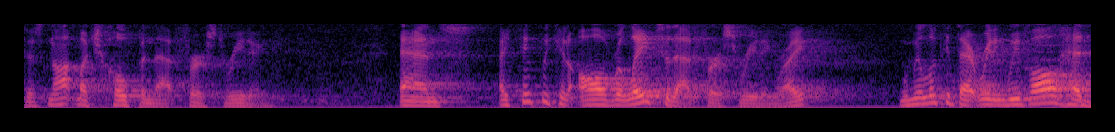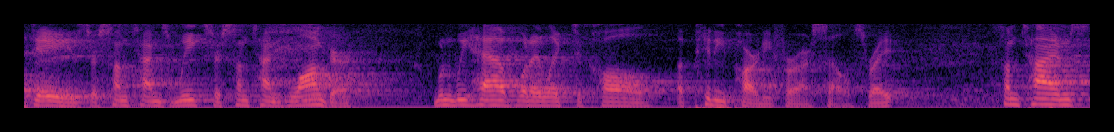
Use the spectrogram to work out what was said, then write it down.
There's not much hope in that first reading. And I think we can all relate to that first reading, right? When we look at that reading, we've all had days, or sometimes weeks, or sometimes longer, when we have what I like to call a pity party for ourselves, right? Sometimes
